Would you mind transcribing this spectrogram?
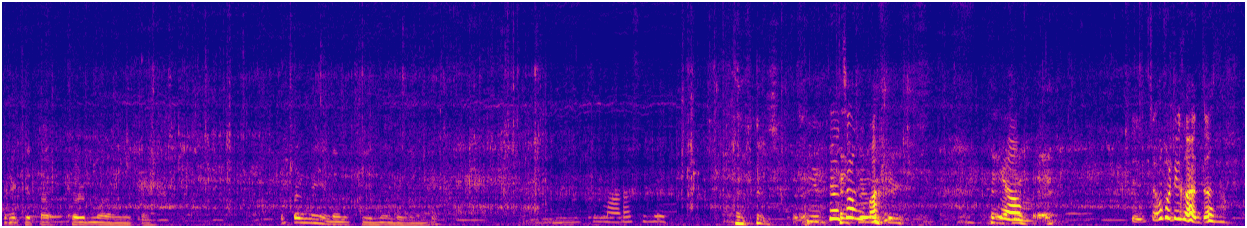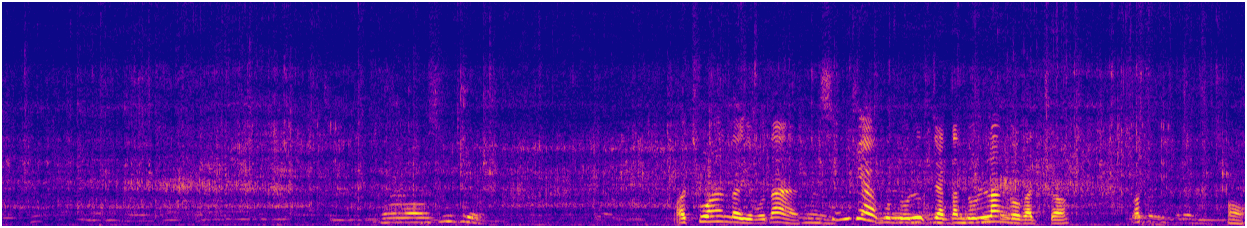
이렇게 딱별 모양이니까. 흑백맨이 너무 뒤에 있는데 그런데. 좀 알아서 해. 이 표정 봐. 귀여워. 진짜 소리 가잖아. 와 신기해. 아, 좋아한다기보단 신기하고 놀, 약간 놀란 것 같죠? 막, 어.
